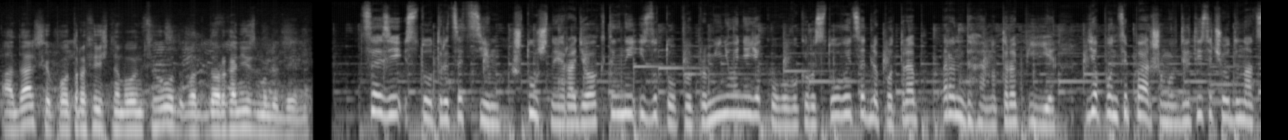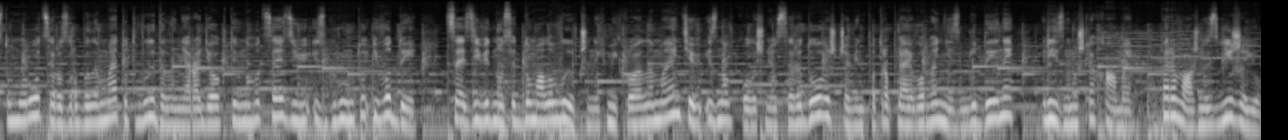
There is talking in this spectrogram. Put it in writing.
а далі по трофічному ланцюгу до організму людини. Цезій 137 – штучний радіоактивний ізотоп, випромінювання якого використовується для потреб рентгенотерапії. Японці першими в 2011 році розробили метод видалення радіоактивного цезію із ґрунту і води. Цезій відносять до маловивчених мікроелементів із навколишнього середовища. Він потрапляє в організм людини різними шляхами, переважно з їжею.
